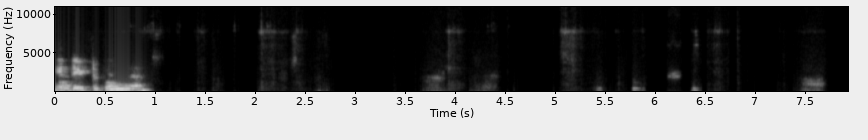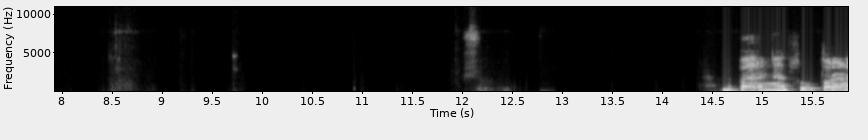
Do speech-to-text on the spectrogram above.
கிண்டி விட்டுக்கோங்க பாருங்க சூப்பரான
